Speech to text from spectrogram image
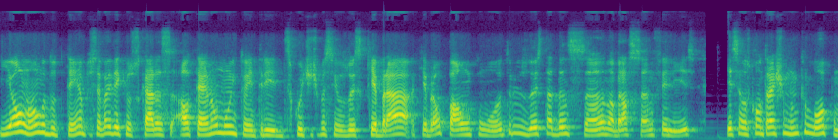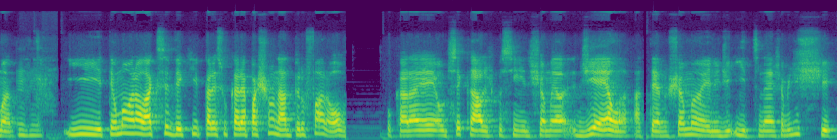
E ao longo do tempo, você vai ver que os caras alternam muito entre discutir, tipo assim, os dois quebrar, quebrar o pau um com o outro e os dois tá dançando, abraçando, feliz. E esse é um contraste muito louco, mano. E tem uma hora lá que você vê que parece que o cara é apaixonado pelo farol. O cara é obcecado, tipo assim, ele chama ela de ela até, não chama ele de it, né? Chama de she.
